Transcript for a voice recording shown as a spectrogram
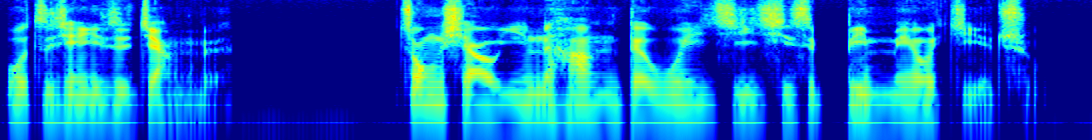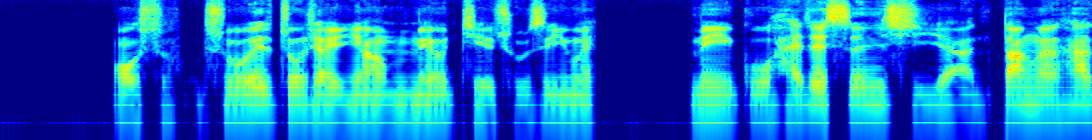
我之前一直讲的。中小银行的危机其实并没有解除哦，所所谓的中小银行没有解除，是因为美国还在升息啊。当然，它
